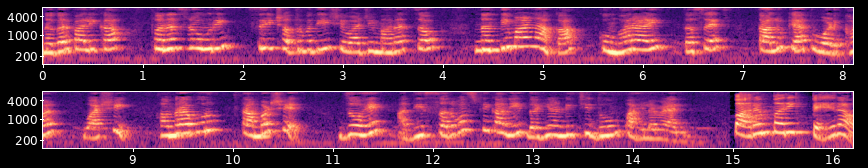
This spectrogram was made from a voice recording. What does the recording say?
नगरपालिका फणस डोंगरी श्री छत्रपती शिवाजी महाराज चौक नंदीमाळ नाका कुंभाराळी तसेच तालुक्यात वडखळ वाशी हमरापूर तांबडशेत जोहे आदी सर्वच ठिकाणी दहीहंडीची धूम पाहायला मिळाली. पारंपरिक पेहराव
